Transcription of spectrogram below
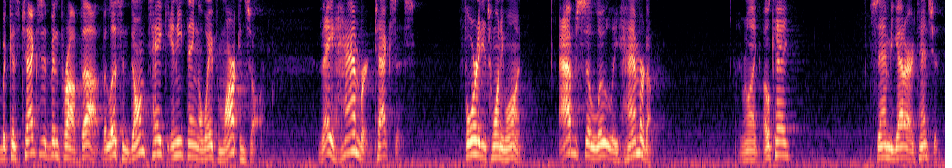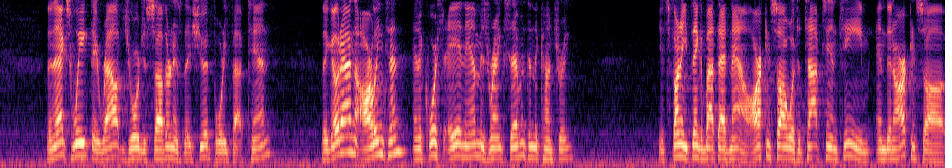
because Texas has been propped up. But listen, don't take anything away from Arkansas. They hammered Texas 40 to 21. Absolutely hammered them. And we're like, okay, Sam, you got our attention. The next week, they rout Georgia Southern as they should, 45 10. They go down to Arlington, and of course, A&M is ranked seventh in the country. It's funny to think about that now. Arkansas was a top 10 team, and then Arkansas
